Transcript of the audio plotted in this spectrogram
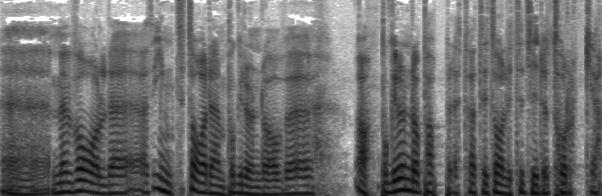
Eh, men valde att inte ta den på grund av, eh, ja, på grund av pappret, att det tar lite tid att torka.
